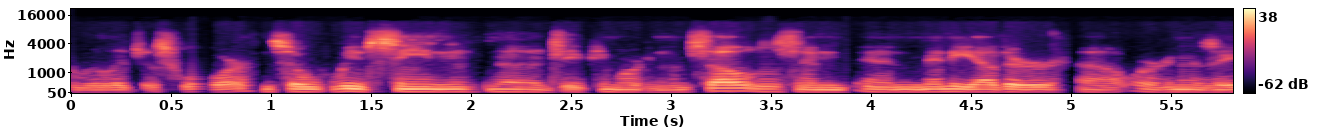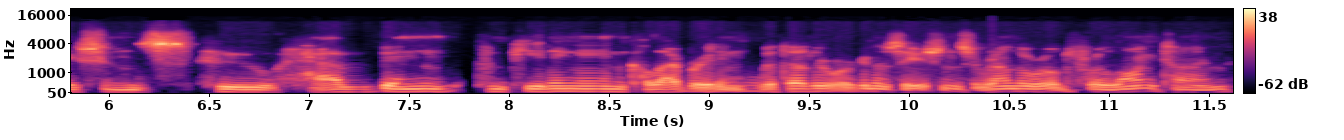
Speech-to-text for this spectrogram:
religious war. And so we've seen uh, JP Morgan themselves and, and many other uh, organizations who have been competing and collaborating with other organizations around the world for a long time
